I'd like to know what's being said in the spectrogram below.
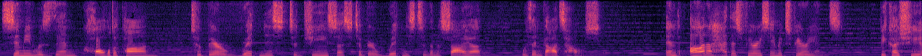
Simeon was then called upon to bear witness to Jesus, to bear witness to the Messiah within God's house. And Anna had this very same experience. Because she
